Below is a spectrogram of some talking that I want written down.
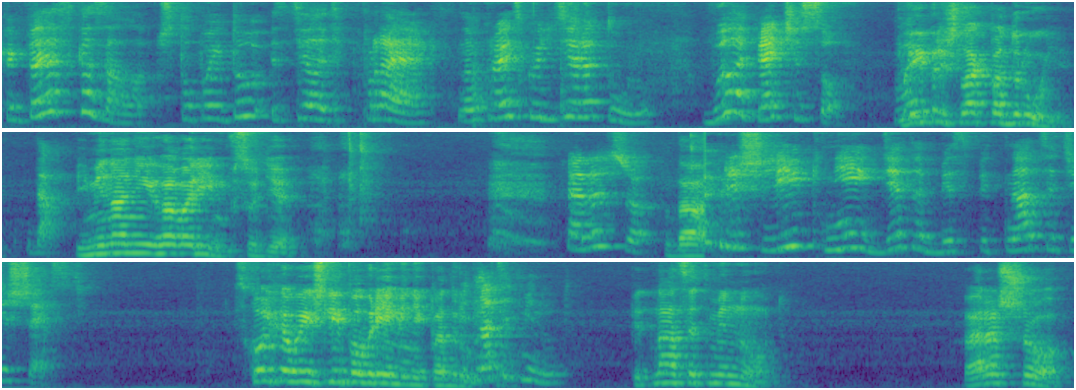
Когда я сказала, что пойду сделать проект на украинскую литературу, было 5 часов. Ты пришла к подруге. Да, Имена не говорим в суде. хорошо. Да. Мы пришли к ней где-то без 15,6. Сколько вы шли по времени к подружке? 15 минут. 15 минут. Хорошо.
